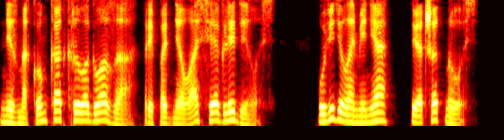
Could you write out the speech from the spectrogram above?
Незнакомка открыла глаза, приподнялась и огляделась. Увидела меня и отшатнулась.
